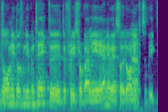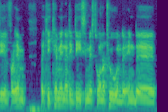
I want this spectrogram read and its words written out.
know, Tony doesn't even take the, the frees for Ballyea anyway, so I don't yeah. think it's a big deal for him. Like he came in, I think DC missed one or two in the in the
